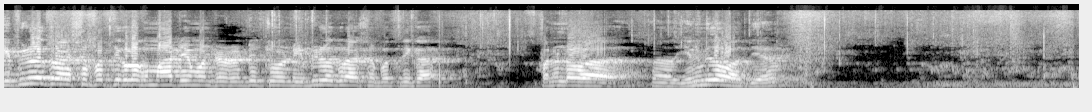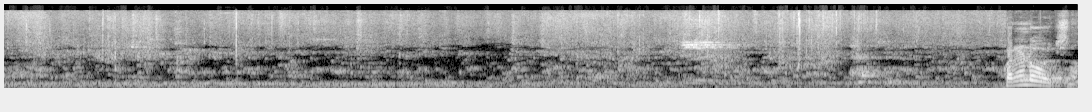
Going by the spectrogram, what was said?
ఎపిలోకి రాసిన పత్రికలో ఒక మాట ఏమంటాడంటే చూడండి ఎపిలోకి రాసిన పత్రిక పన్నెండవ ఎనిమిదవ అధ్యాయం. పన్నెండవ వచ్చిన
